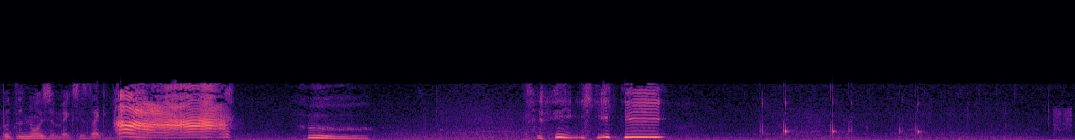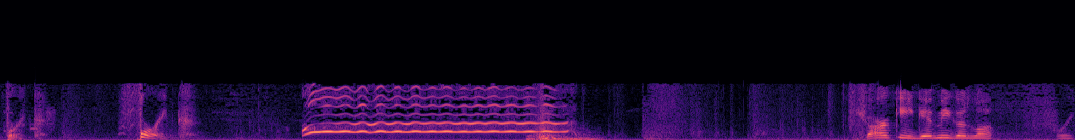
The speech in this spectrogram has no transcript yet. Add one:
But the noise it makes is like, ah! Frick. Frick. Ah! Sharky, give me good luck. Frick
